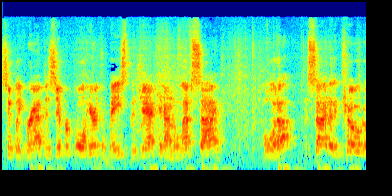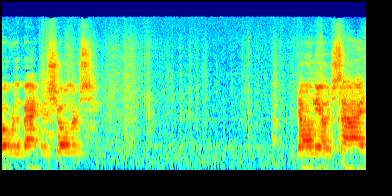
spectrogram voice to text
Simply grab the zipper pull here at the base of the jacket on the left side, pull it up the side of the coat over the back of the shoulders, down the other side.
